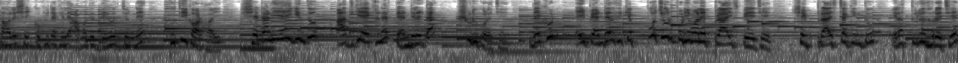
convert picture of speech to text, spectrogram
তাহলে সেই কপিটা খেলে আমাদের দেহের জন্য ক্ষতিকর হয়। সেটা নিয়েই কিন্তু আজকে এখানের প্যান্ডেলটা শুরু করেছে। দেখুন, এই প্যান্ডেল থেকে প্রচুর পরিমাণে প্রাইজ পেয়েছে। সেই প্রাইজটা কিন্তু এরা তুলে ধরেছে।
